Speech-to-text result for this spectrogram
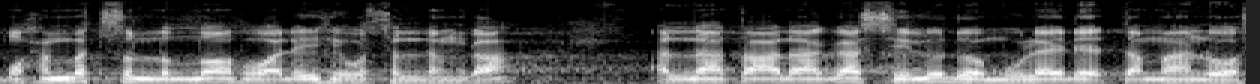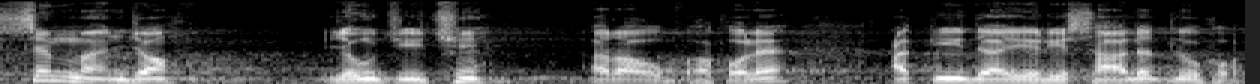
محمد صلی اللہ علیہ وسلم کا ကြီးဆုံးယုံကြည်ချက်ကဘာလဲရီဆာလတ်ပထမအရေးကြီးဆုံးယုံကြည်ချက်ကတောဟီဒ်ဒုတိယဒုတိယအရေးပါဆုံးအစ္စလာမ်သာသနာတော်ရဲ့ယုံကြည်ချက်ကရီဆာလတ်တမန်တော်မြတ်ကြီးမုဟမ္မဒ်ဆလ္လာလာဟူအလိုင်ဟီဝဆလမ်ကအလ္လာဟ်တာလာကဆေလွတ်တော်မူလိုက်တဲ့တမန်တော်စစ်မှန်ကြောင်းယုံကြည်ခြင်းအဲ့ဒါကိုဘာခေါ်လဲအကီဒါရီဆာလတ်လို့ခေါ်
